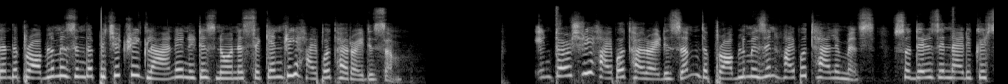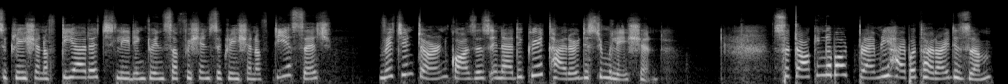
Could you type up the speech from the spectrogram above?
then the problem is in the pituitary gland and it is known as secondary hypothyroidism. In tertiary hypothyroidism, the problem is in hypothalamus. So there is inadequate secretion of TRH leading to insufficient secretion of TSH, which in turn causes inadequate thyroid stimulation. So talking about primary hypothyroidism,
